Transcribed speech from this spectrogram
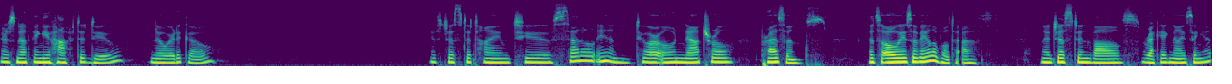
There's nothing you have to do, nowhere to go. It's just a time to settle in to our own natural presence that's always available to us. And it just involves recognizing it,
